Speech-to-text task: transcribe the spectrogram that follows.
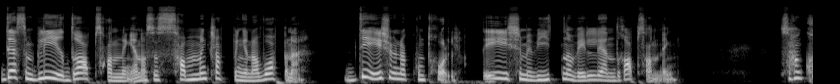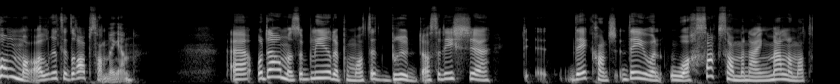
det som blir drapshandlingen, altså sammenklappingen av våpenet, det er ikke under kontroll. Det er ikke med viten og vilje en drapshandling. Så han kommer aldri til drapshandlingen. Eh, Og dermed så blir det på en måte et brudd. Altså det er ikke det er, kanskje, det er jo en årsakssammenheng mellom at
